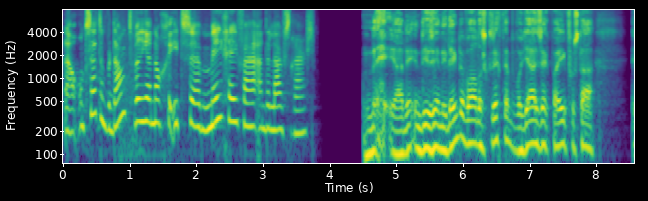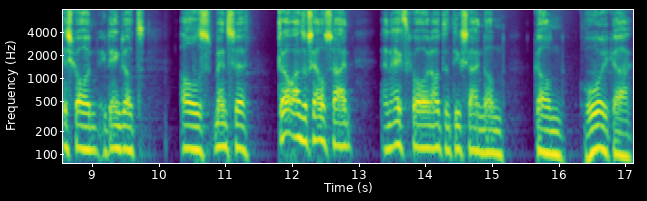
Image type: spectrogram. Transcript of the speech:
Nou, ontzettend bedankt. Wil jij nog iets meegeven aan de luisteraars? Nee, ja, in die zin, ik denk dat we alles gezegd hebben. Wat jij zegt, waar ik voor sta, is gewoon... Ik denk dat als mensen trouw aan zichzelf zijn... en echt gewoon authentiek zijn, dan kan horeca...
